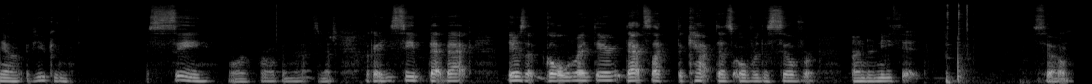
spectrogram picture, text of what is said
Now, if you can see, well, probably not as much. Okay, you see that back? There's a gold right there. That's like the cap that's over the silver underneath it. So,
